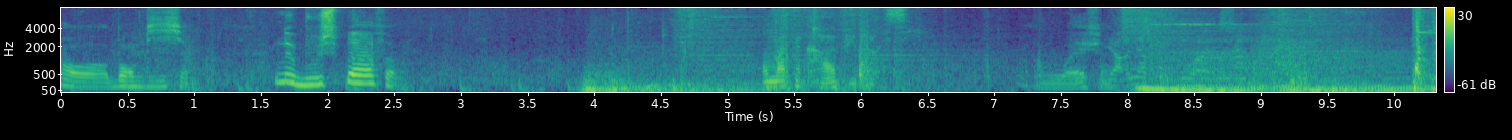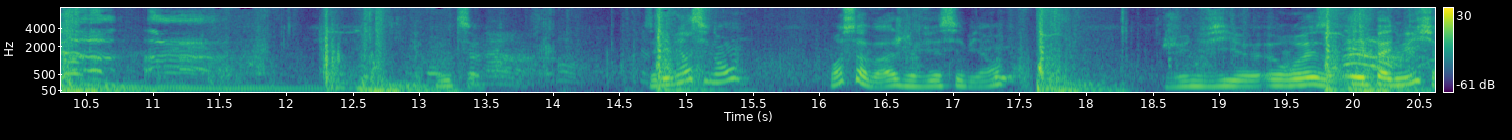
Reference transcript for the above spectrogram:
Oh, Bambi. Ne bouge pas. Enfin. On m'attaquera à vue par ici. Ouais, enfin. Écoute. Vous allez bien sinon? Moi ça va, je la vis assez bien. J'ai une vie euh, heureuse et épanouie.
